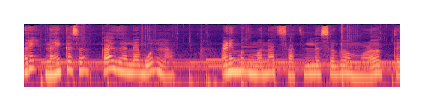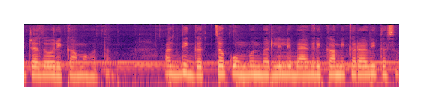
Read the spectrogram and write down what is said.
अरे नाही कसं? काय झालंय? बोल ना. आणि मग मनात साचलेलं सगळं मळत त्याच्याजवळ रिकामं होतं. अगदी गच्च कोंबून भरलेली बॅग रिकामी करावी तसं.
